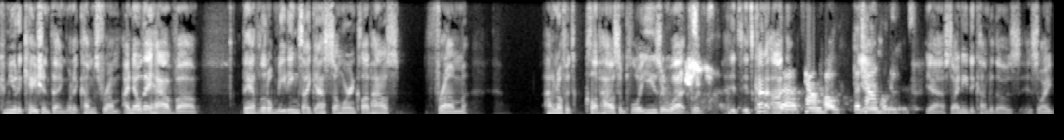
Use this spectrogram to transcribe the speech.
communication thing when it comes from. I know they have uh, they have little meetings, I guess, somewhere in Clubhouse from. I don't know if it's Clubhouse employees or what, but it's it's kind of odd. The town hall, the Yeah. town hall meetings. yeah, so I need to come to those so I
